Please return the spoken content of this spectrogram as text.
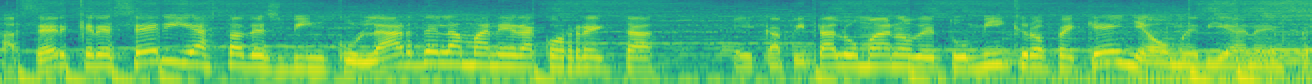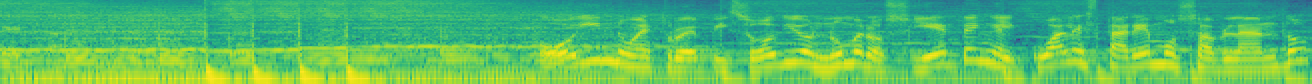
hacer crecer y hasta desvincular de la manera correcta el capital humano de tu micro, pequeña o mediana empresa. Hoy nuestro episodio número 7 en el cual estaremos hablando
